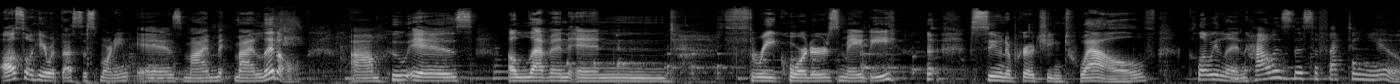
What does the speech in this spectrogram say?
also here with us this morning is my my little, um, who is 11 and three quarters, maybe, soon approaching 12. Chloe Lynn, how is this affecting you?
